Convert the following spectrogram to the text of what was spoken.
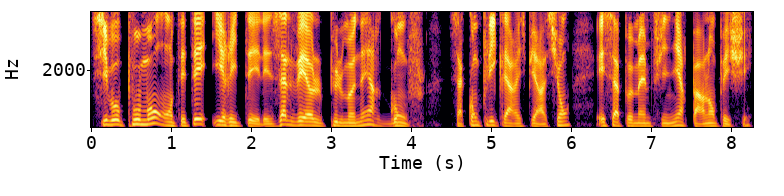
Si vos poumons ont été irrités, les alvéoles pulmonaires gonflent ça complique la respiration et ça peut même finir par l'empêcher.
